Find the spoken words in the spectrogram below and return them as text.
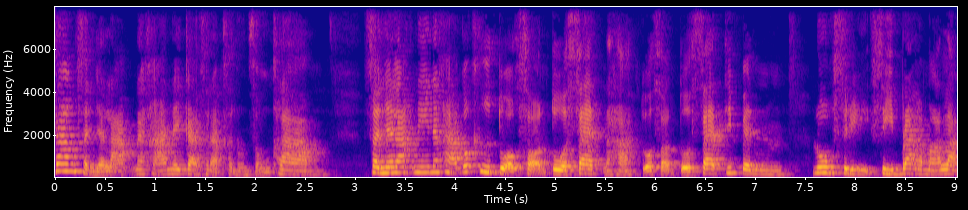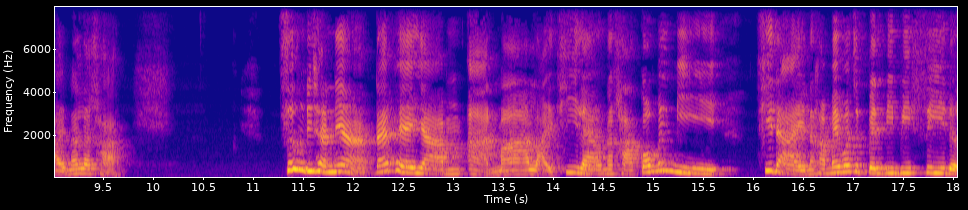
สร้างสัญลักษณ์นะคะ ในการสนับสนุนสงคราม สัญลักษณ์นี้นะคะ ก็คือตัวอักษรตัว Z นะคะ ตัวอักษรตัว Z ที่เป็นรูปซีบราม้าลายนั่นแหละค่ะ ซึ่งดิฉันเนี่ยได้พยายามอ่านมาหลายที่แล้วนะคะ ก็ไม่มี ที่ใดนะคะ ไม่ว่าจะเป็น BBC The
